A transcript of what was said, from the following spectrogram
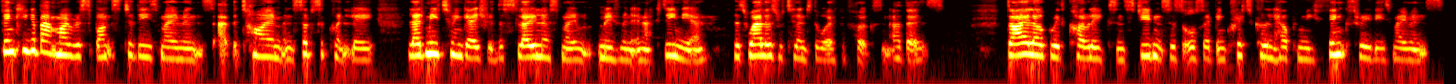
Thinking about my response to these moments at the time and subsequently led me to engage with the slowness mo movement in academia, as well as return to the work of Hooks and others. Dialogue with colleagues and students has also been critical in helping me think through these moments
